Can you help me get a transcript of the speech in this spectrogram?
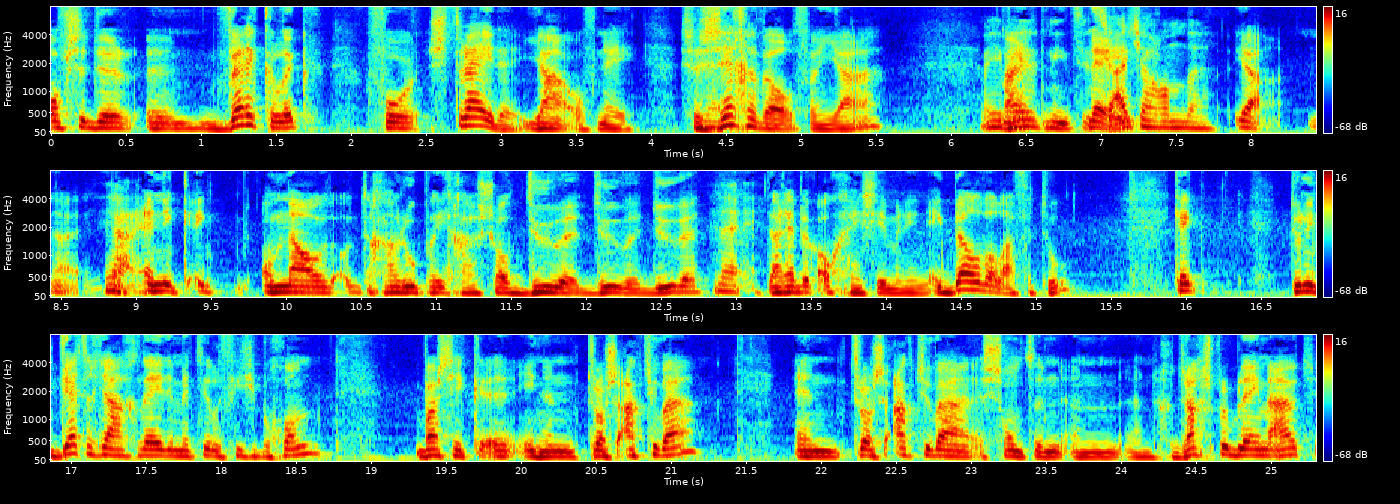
of ze er eh, werkelijk voor strijden, ja of nee. Ze zeggen wel van ja, Maar je Maar- weet het niet. Het is uit je handen. ja, nou, Ja. ja. En ik, ik, om nou te gaan roepen, ik ga zo duwen, duwen, duwen... Nee. Daar heb ik ook geen zin meer in. Ik bel wel af en toe. Kijk, toen ik 30 jaar geleden met televisie begon... was ik eh, in een Tros Actua. En Tros Actua zond een, een, een gedragsprobleem uit.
